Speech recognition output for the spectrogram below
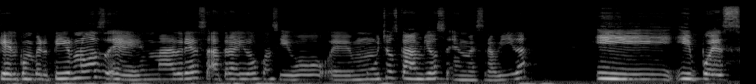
el convertirnos en madres ha traído consigo eh, muchos cambios en nuestra vida y, pues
